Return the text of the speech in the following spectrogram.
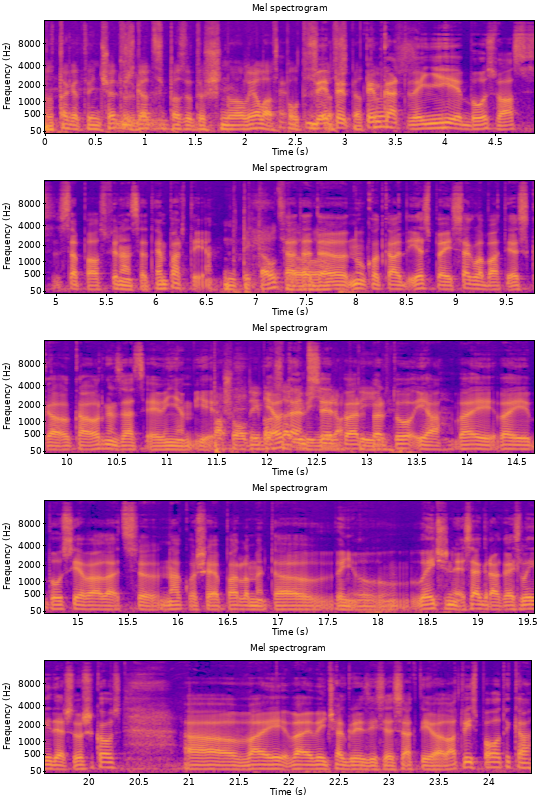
Nu, tagad viņi četrus gadus ir pazuduši no lielās politiskās skatuves. Pirmkārt, viņi būs valsts sapaules finansētiem partijām. Nu, tik daudz. Tātad, nu, kaut kāda iespēja saglabāties kā, kā organizācijai viņam ir. Jautājums ir, ir par, par to, jā, vai, vai būs ievēlēts nākošajā parlamentā viņu līdzinies agrākais līderis Ušakovs vai, vai viņš atgriezīsies aktīvā Latvijas politikā,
